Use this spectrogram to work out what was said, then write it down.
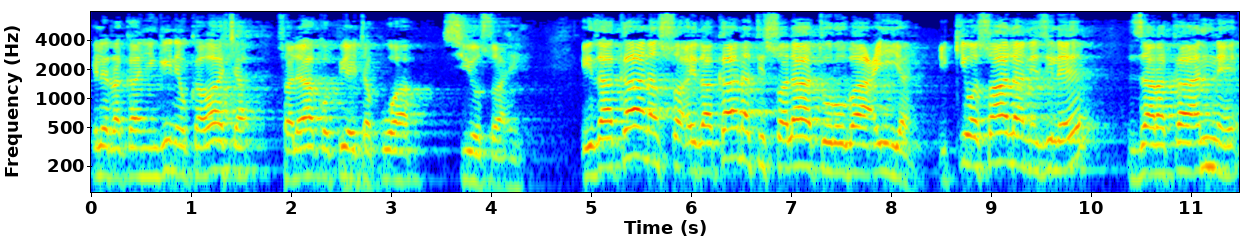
ile raka nyingine ukawacha swala yako pia itakuwa sio sahihi. Idha kana idha kanat salatu rubaiyan ikiwa swala ni zile za raka nne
